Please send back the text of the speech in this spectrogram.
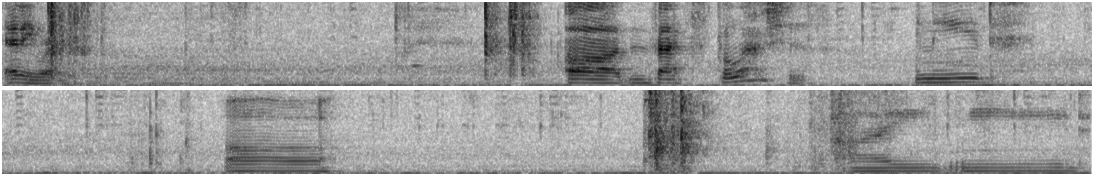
anyway, uh, that's the lashes. I need, uh, I need.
